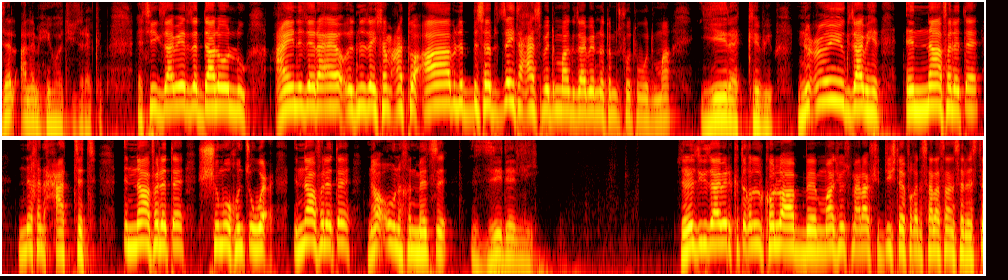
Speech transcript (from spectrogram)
ዘለኣለም ህይወት እዩ ዝረክብ እቲ እግዚኣብሔር ዘዳለወሉ ዓይኒ ዘይረኣዮ እዝኒ ዘይሰምዓቶ ኣብ ልቢ ሰብ ዘይተሓስበ ድማ እግዚኣብሔር ነቶም ዝፈትዎ ድማ ይረክብ እዩ ንዑ እዩ እግዚኣብሔር እናፈለጠ ንኽንሓትት እናፈለጠ ሽሙ ክንጽውዕ እናፈለጠ ናብኡ ንኽንመጽእ ዝደሊ ስለዚ እግዚኣብሔር ክጥቕልል ከሎ ኣብ ማቴዎስ ምዕራፍ 6 ፍቕዲ 33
